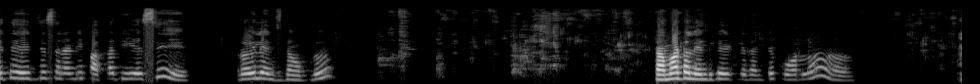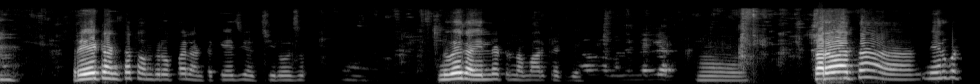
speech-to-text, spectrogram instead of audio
అయితే ఏం చేశానండి పక్క తీసేసి రొయ్యలు ఎంచుదాం ఇప్పుడు. టమాటాలు ఎందుకు వేయట్లేదంటే కూరలో రేట్ అంట తొంభై రూపాయలు అంట కేజీ వచ్చి ఈరోజు నువ్వేగా వెళ్ళినట్టున్నావు మార్కెట్కి. తర్వాత నేను కూడా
